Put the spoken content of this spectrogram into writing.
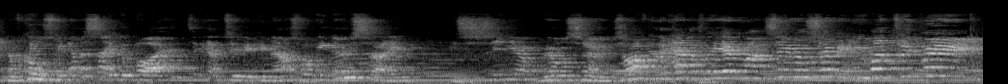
And of course, we never say goodbye to Captain Mickey Mouse. What we do say is see you real soon. So after the count of three, everyone, see you real soon, Mickey. One, two, three.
